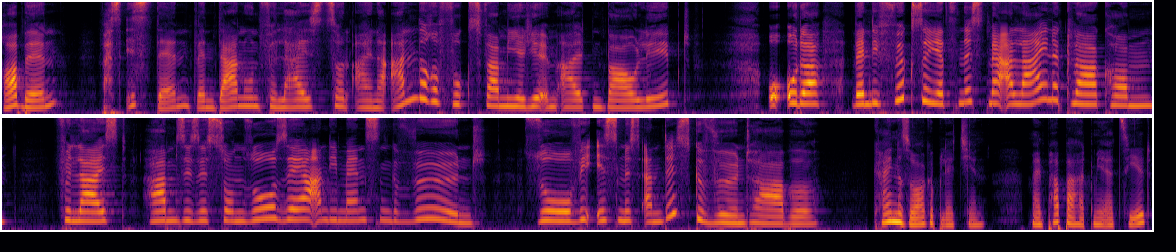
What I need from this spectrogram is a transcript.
Robin, was ist denn, wenn da nun vielleicht so eine andere Fuchsfamilie im alten Bau lebt? O oder wenn die Füchse jetzt nicht mehr alleine klarkommen? Vielleicht haben sie sich schon so sehr an die Menschen gewöhnt, so wie ich mich an dich gewöhnt habe. Keine Sorge, Blättchen. Mein Papa hat mir erzählt,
